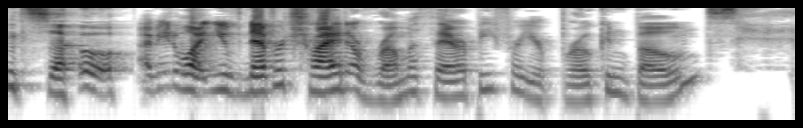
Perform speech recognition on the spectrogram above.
it. so I mean, what you've never tried aromatherapy for your broken bones?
